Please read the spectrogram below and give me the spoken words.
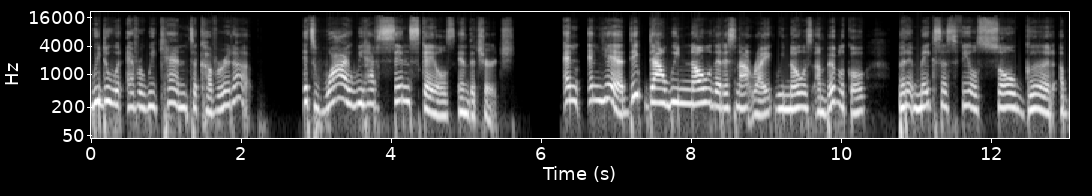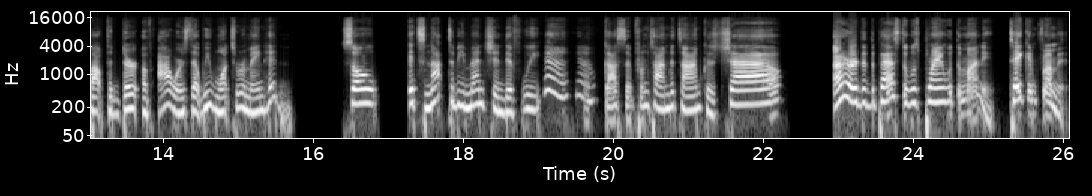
we do whatever we can to cover it up. It's why we have sin scales in the church. And and yeah, deep down we know that it's not right. We know it's unbiblical, but it makes us feel so good about the dirt of ours that we want to remain hidden. So it's not to be mentioned if we, yeah, you know, gossip from time to time because, child, I heard that the pastor was playing with the money, taken from it.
